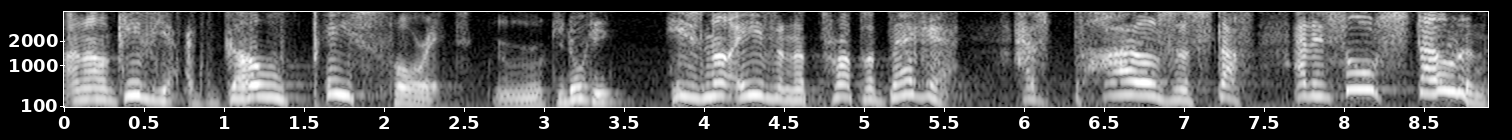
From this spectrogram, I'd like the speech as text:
and I'll give you a gold piece for it. Okie dokie. He's not even a proper beggar. Has piles of stuff, and it's all stolen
